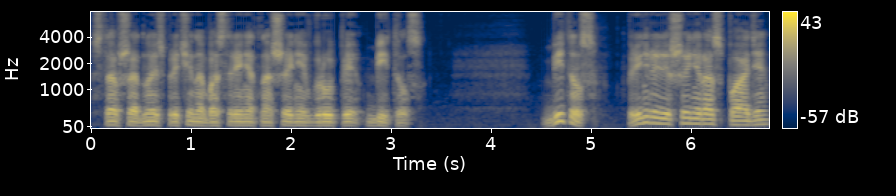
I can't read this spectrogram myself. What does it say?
ставшая одной из причин обострения отношений в группе «Битлз». Битлз приняли решение о распаде,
